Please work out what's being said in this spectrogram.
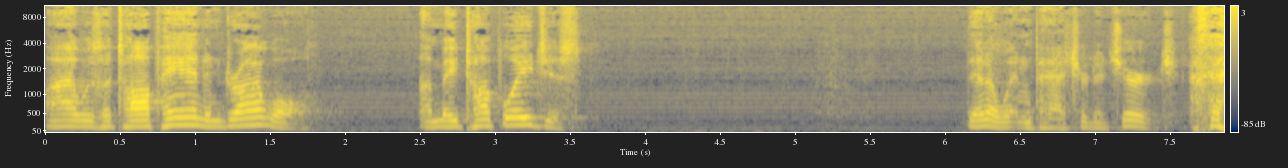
I was a top hand in drywall. I made top wages. Then I went and pastored a church.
